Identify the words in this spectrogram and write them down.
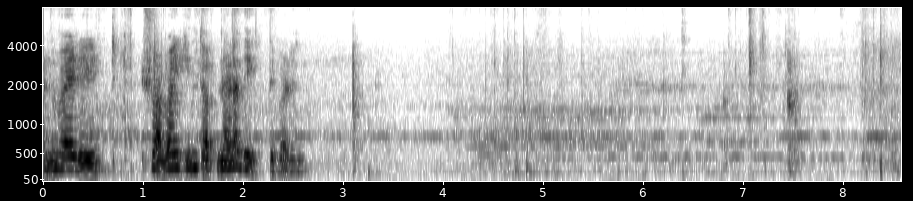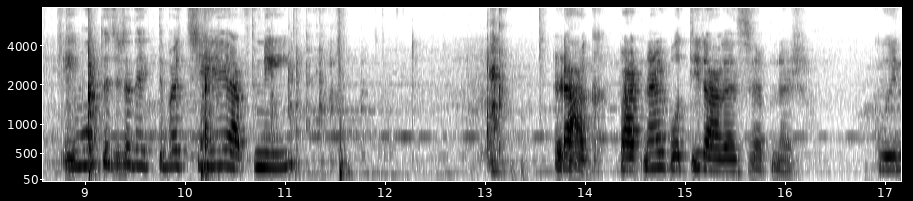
আনম্যারিড সবাই কিন্তু আপনারা দেখতে পারেন। এই মুহূর্তে যেটা দেখতে পাচ্ছি, আপনি রাগ পার্টনারের প্রতি রাগ আছে আপনার। Queen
